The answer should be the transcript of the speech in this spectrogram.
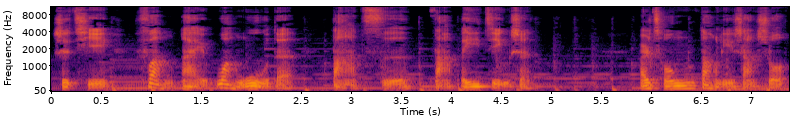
是其放爱万物的大慈大悲精神。而从道理上说，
